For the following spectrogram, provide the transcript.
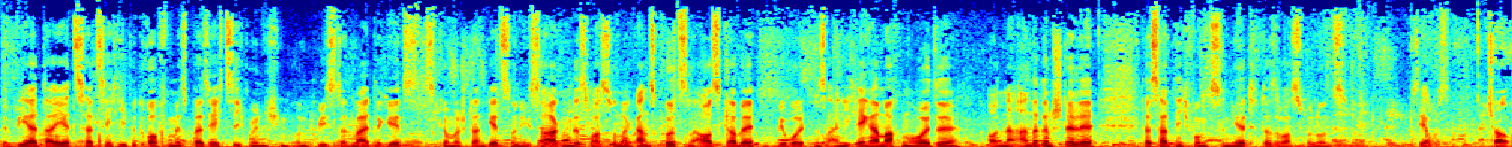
wer da jetzt tatsächlich betroffen ist bei 60 München und wie es dann weitergeht. Das können wir Stand jetzt noch nicht sagen. Das war so eine ganz kurzen Ausgabe. Wir wollten es eigentlich länger machen heute an einer anderen Stelle. Das hat nicht funktioniert. Das war's von uns. Servus. Ciao.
